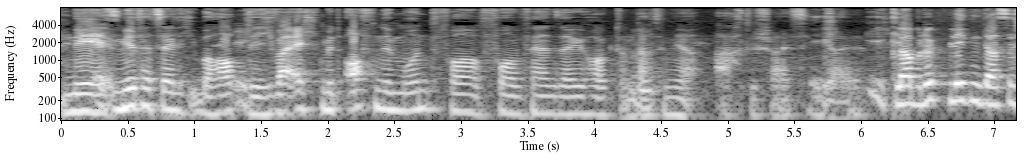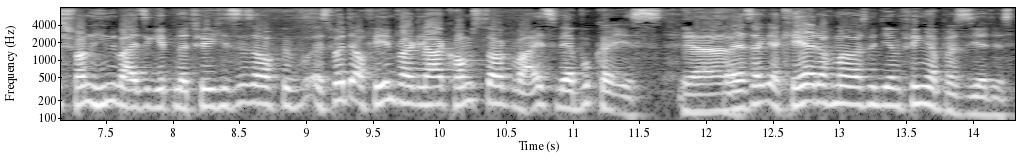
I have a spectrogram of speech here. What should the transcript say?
Nee, Es- mir tatsächlich überhaupt Ich- nicht. Ich war echt mit offenem Mund vor, vor dem Fernseher gehockt und dachte mir, ach du Scheiße, wie geil. Ich glaube rückblickend, dass es schon Hinweise gibt. Natürlich, es ist auch, es wird auf jeden Fall klar, Comstock weiß, wer Booker ist. Ja. Weil er sagt, erklär doch mal, was mit ihrem Finger passiert ist.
